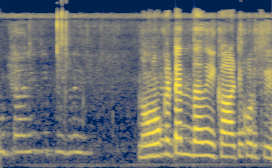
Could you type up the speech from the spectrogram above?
മുട്ടായി നോക്കട്ടെ എന്താ നീ കാട്ടി കൊടുക്ക്.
